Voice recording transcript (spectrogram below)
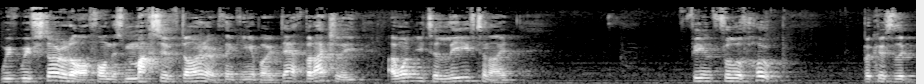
we've, we've started off on this massive downer thinking about death. But actually, I want you to leave tonight feeling full of hope because the,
